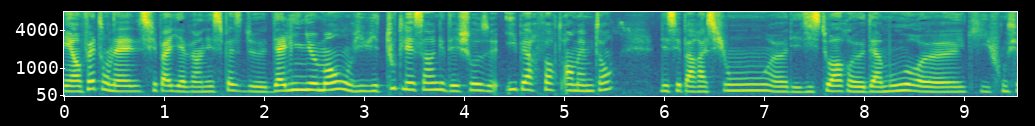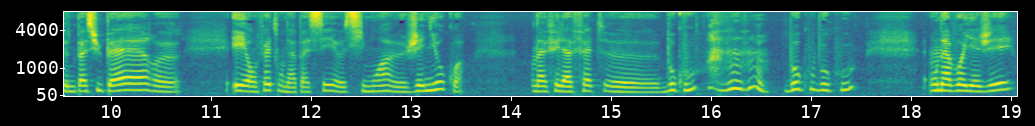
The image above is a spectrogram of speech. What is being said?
Et en fait, on a, je pas, il y avait un espèce de d'alignement. On vivait toutes les cinq des choses hyper fortes en même temps, des séparations, euh, des histoires euh, d'amour euh, qui fonctionnent pas super. euh. et en fait, on a passé six mois géniaux, quoi. On a fait la fête beaucoup, beaucoup, beaucoup. On a voyagé.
